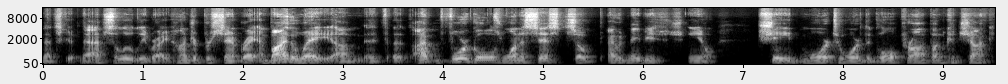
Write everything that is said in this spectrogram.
That's good. Absolutely right. Hundred percent right. And by the way, um, uh, I have four goals, one assist. So I would maybe you know shade more toward the goal prop on Tkachuk.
